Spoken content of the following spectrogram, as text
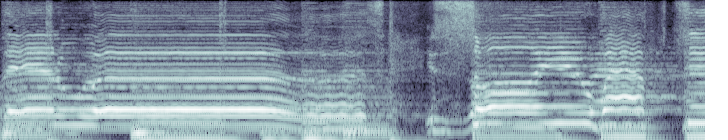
than words. Is all you have to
